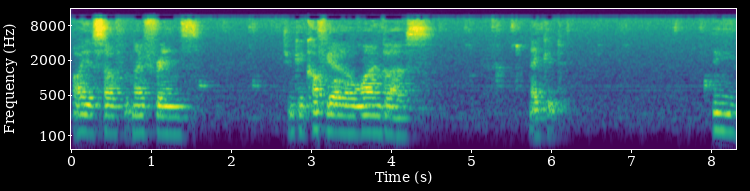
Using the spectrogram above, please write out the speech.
by yourself with no friends, drinking coffee out of a wine glass, naked. The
